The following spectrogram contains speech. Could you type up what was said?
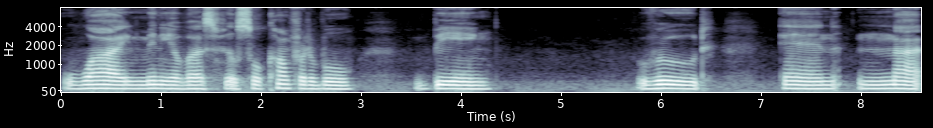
why many of us feel so comfortable being rude and not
